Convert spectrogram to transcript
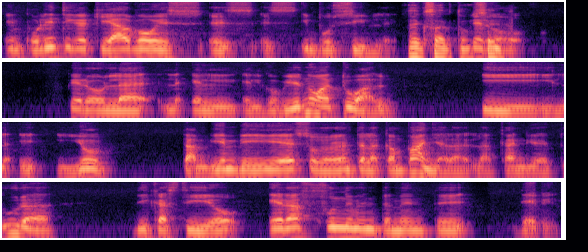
en política que algo es, es, es imposible. Exacto. Pero, pero la, el, el, gobierno actual, y, y, yo también veía eso durante la campaña, la, la candidatura de Castillo era fundamentalmente débil,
